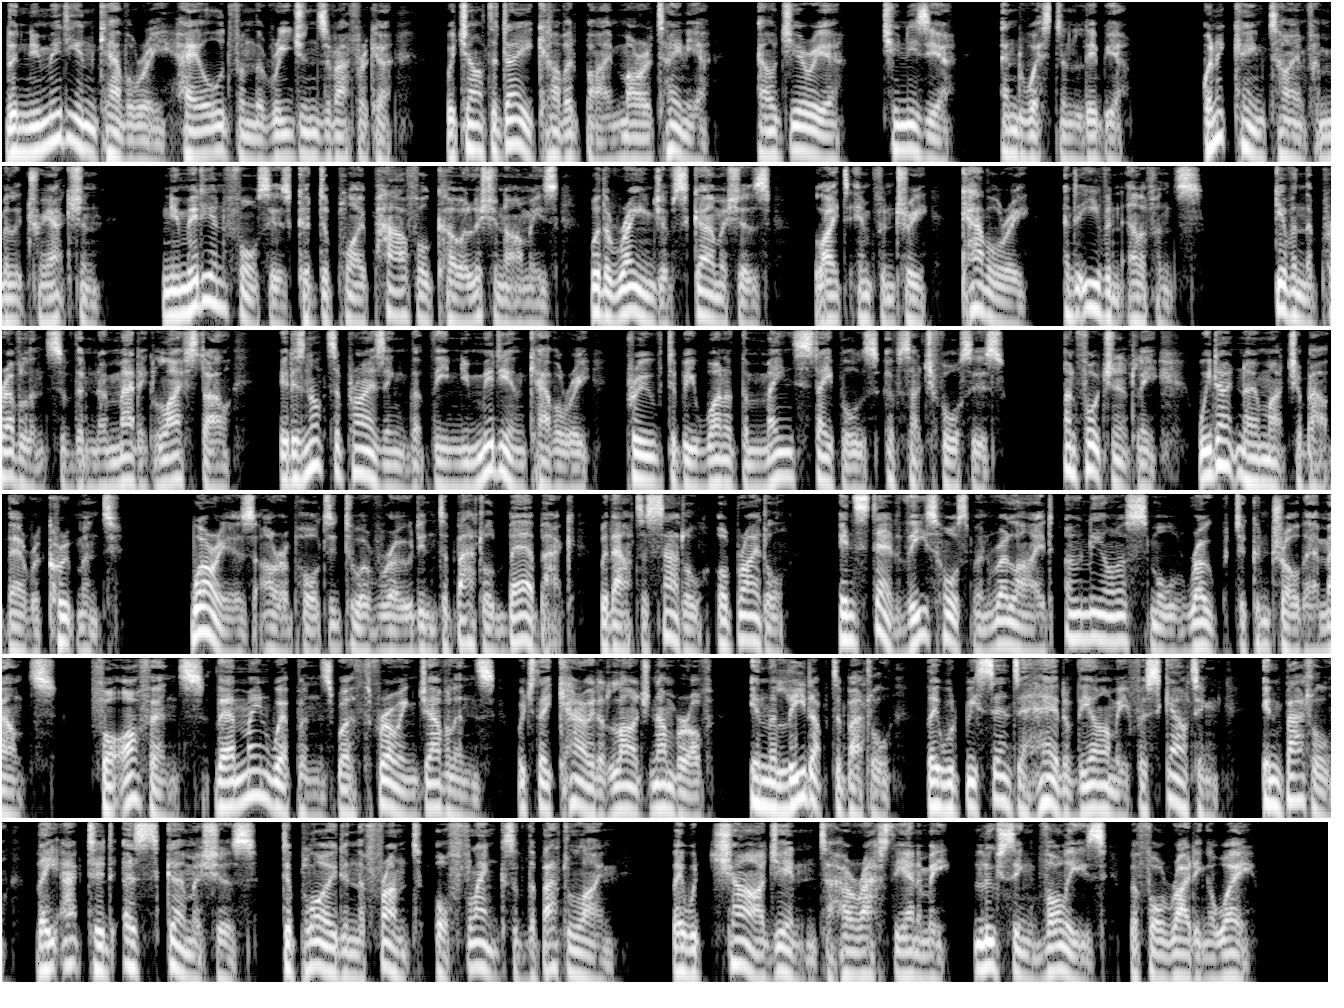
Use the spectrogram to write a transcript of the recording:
The Numidian cavalry hailed from the regions of Africa which are today covered by Mauritania, Algeria, Tunisia, and western Libya. When it came time for military action, Numidian forces could deploy powerful coalition armies with a range of skirmishers, light infantry, cavalry, and even elephants. Given the prevalence of the nomadic lifestyle, it is not surprising that the Numidian cavalry proved to be one of the main staples of such forces. Unfortunately, we don't know much about their recruitment. Warriors are reported to have rode into battle bareback without a saddle or bridle. Instead, these horsemen relied only on a small rope to control their mounts. For offense, their main weapons were throwing javelins, which they carried a large number of. In the lead up to battle, they would be sent ahead of the army for scouting. In battle, they acted as skirmishers, deployed in the front or flanks of the battle line. They would charge in to harass the enemy, loosing volleys before riding away.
